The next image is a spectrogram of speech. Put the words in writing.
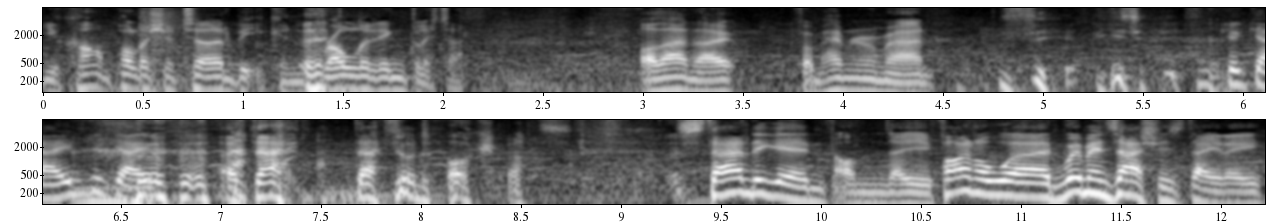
you can't polish a turd, but you can roll it in glitter. On that note, from Henry Moeran, good game, good game. uh, Dan- Daniel Norcross standing in on the final word, Women's Ashes Daily.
